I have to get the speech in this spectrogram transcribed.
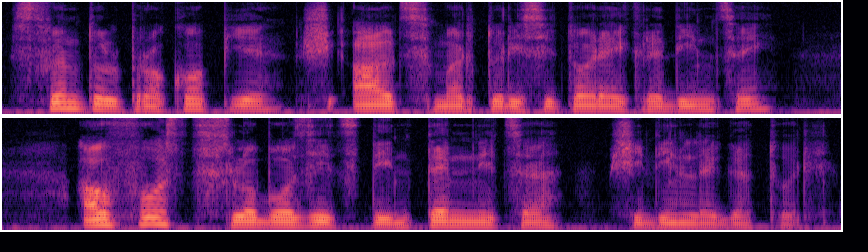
Sfântul Procopie și alți mărturisitori ai credinței au fost sloboziți din temniță și din legături.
